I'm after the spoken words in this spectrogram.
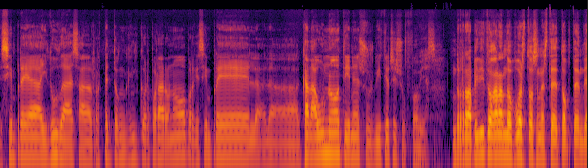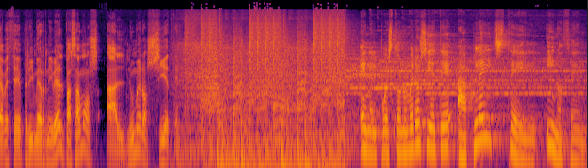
siempre hay dudas al respecto en qué incorporar o no, porque siempre la- la- cada uno tiene sus vicios y sus fobias. Rapidito ganando puestos en este top 10 de ABC primer nivel, pasamos al número 7. En el puesto número 7, A Plague's Tale, Innocent.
